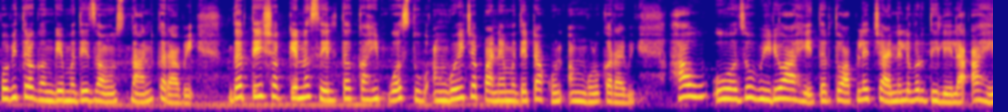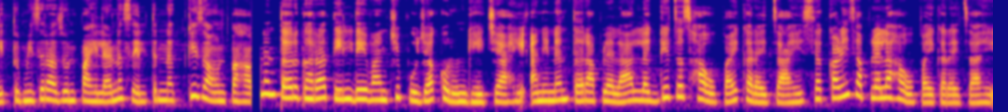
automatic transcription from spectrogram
पवित्र गंगेमध्ये जाऊन स्नान करावे. जर ते शक्य नसेल तर काही वस्तू आंघोळीच्या पाण्यामध्ये टाकून आंघोळ करावी. हा जो व्हिडिओ आहे तर तो आपल्या चॅनलवर दिलेला आहे. तुम्ही जर अजून पाहिला नसेल तर नक्की जाऊन पहा. नंतर घरातील देवांची पूजा करून घ्यायची आहे आणि नंतर आपल्याला लगेचच हा उपाय करायचा आहे. सकाळीच आपल्याला हा उपाय करायचा आहे.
